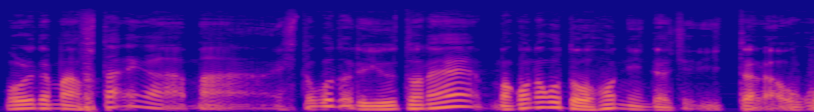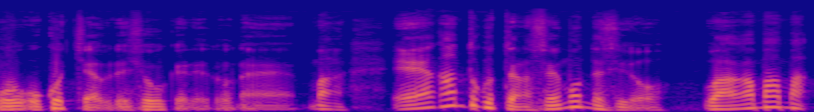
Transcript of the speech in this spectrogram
俺でまあ2人がまあ一言で言うとね、まあ、こんなことを本人たちに言ったら怒怒っちゃうでしょうけれどね。まあ映画監督ってのはそういうもんですよ。わがまま。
